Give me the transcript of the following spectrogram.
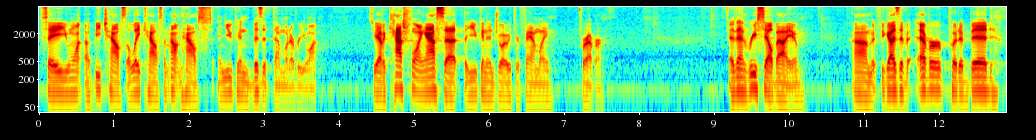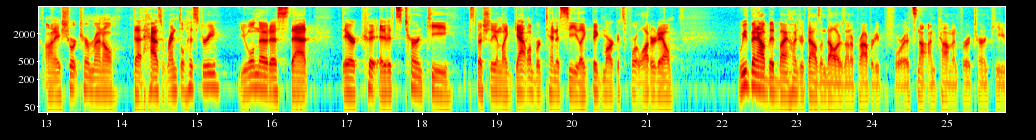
Say you want a beach house, a lake house, a mountain house, and you can visit them whenever you want. So you have a cash flowing asset that you can enjoy with your family forever. And then resale value. Um, if you guys have ever put a bid on a short term rental that has rental history, you will notice that there could, if it's turnkey, especially in like Gatlinburg, Tennessee, like big markets, Fort Lauderdale, we've been outbid by $100,000 on a property before. It's not uncommon for a turnkey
